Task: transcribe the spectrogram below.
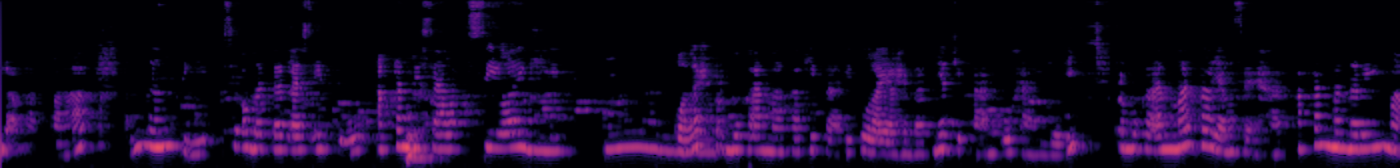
nggak apa-apa, lalu nanti si obat tetes itu akan diseleksi lagi Hmm. oleh permukaan mata kita. Itulah yang hebatnya ciptaan Tuhan. Jadi permukaan mata yang sehat akan menerima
